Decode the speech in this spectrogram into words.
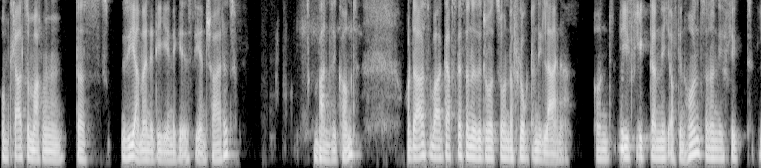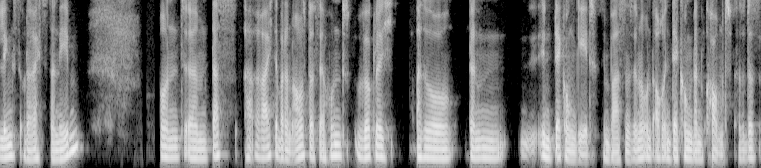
um klarzumachen, dass sie am Ende diejenige ist, die entscheidet, wann sie kommt. Und da gab es gestern eine Situation, da flog dann die Leine. Und die mhm. fliegt dann nicht auf den Hund, sondern die fliegt links oder rechts daneben. Und ähm, das reicht aber dann aus, dass der Hund wirklich, also dann in Deckung geht, im wahrsten Sinne, und auch in Deckung dann kommt. Also das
